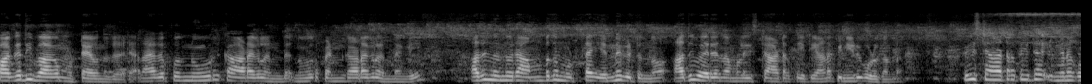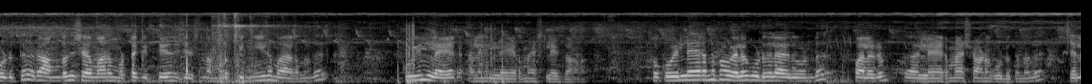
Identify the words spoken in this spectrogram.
പകുതി ഭാഗം മുട്ടയാവുന്നത് വരെ. അതായത് ഇപ്പോൾ നൂറ് കാടകളുണ്ട് നൂറ് പെൺകാടകൾ ഉണ്ടെങ്കിൽ അതിൽ നിന്നൊരു അമ്പത് മുട്ട എന്ന് കിട്ടുന്നോ. അതുവരെ നമ്മൾ ഈ സ്റ്റാർട്ടർ തീറ്റയാണ് പിന്നീട് കൊടുക്കേണ്ടത് അപ്പോൾ ഈ സ്റ്റാർട്ടർ തീറ്റ ഇങ്ങനെ കൊടുത്ത് ഒരു അമ്പത് ശതമാനം മുട്ട കിട്ടിയതിന് ശേഷം നമ്മൾ പിന്നീട് മാറുന്നത് കുയിൽ ലെയർ അല്ലെങ്കിൽ ലെയർ മാഷിലേക്കാണ് ഇപ്പോൾ കുയിൽ ലെയറിന് ഇപ്പോൾ വില കൂടുതലായതുകൊണ്ട് പലരും ലെയർ മാഷാണ് കൊടുക്കുന്നത്. ചില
